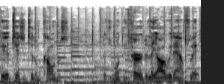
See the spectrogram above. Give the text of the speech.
Pay attention to them corners because you want the curve to lay all the way down flat.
